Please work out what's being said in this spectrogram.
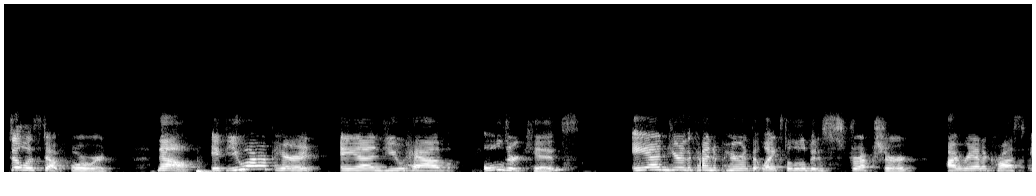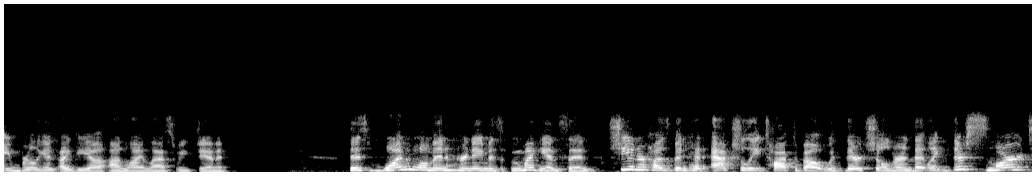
Still a step forward. Now, if you are a parent and you have older kids and you're the kind of parent that likes a little bit of structure, I ran across a brilliant idea online last week, Janet. This one woman, her name is Uma Hansen, she and her husband had actually talked about with their children that like they're smart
